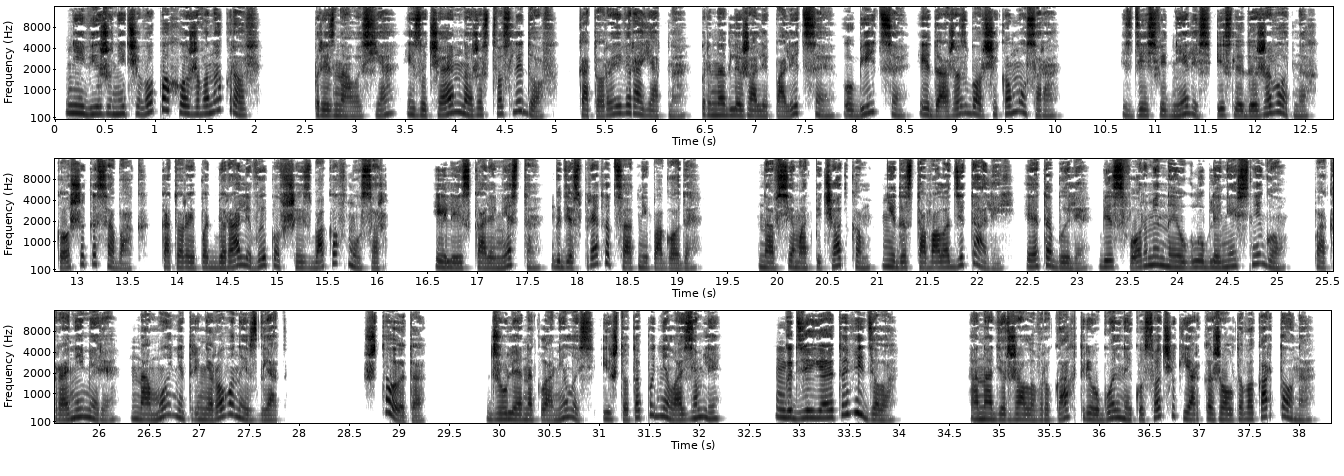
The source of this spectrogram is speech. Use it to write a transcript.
«Не вижу ничего похожего на кровь», — призналась я, изучая множество следов, которые, вероятно, принадлежали полиции, убийце и даже сборщикам мусора. Здесь виднелись и следы животных, кошек и собак, которые подбирали выпавший из баков мусор или искали место, где спрятаться от непогоды. На всем отпечаткам не доставало деталей. Это были бесформенные углубления в снегу, по крайней мере, на мой нетренированный взгляд. «Что это?» Джулия наклонилась и что-то подняла с земли. «Где я это видела?» Она держала в руках треугольный кусочек ярко желтого картона.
